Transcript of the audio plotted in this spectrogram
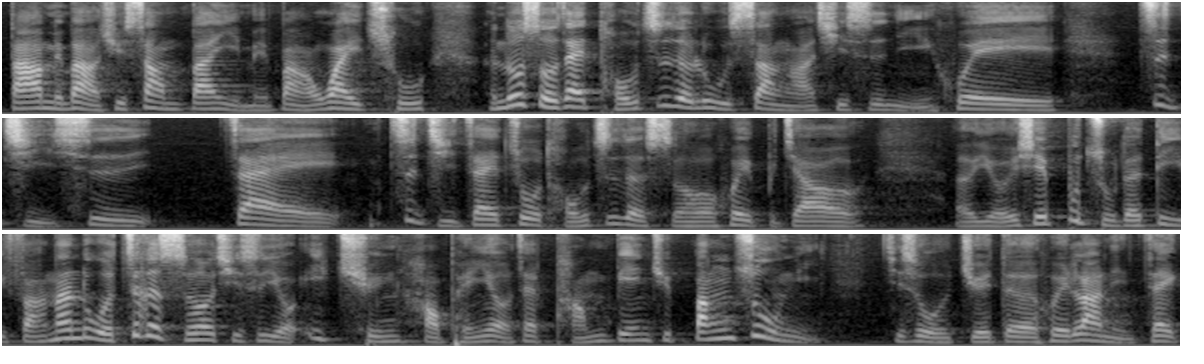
大家没办法去上班，也没办法外出，很多时候在投资的路上啊，其实你会自己是在自己在做投资的时候会比较。呃，有一些不足的地方。那如果这个时候其实有一群好朋友在旁边去帮助你，其实我觉得会让你在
